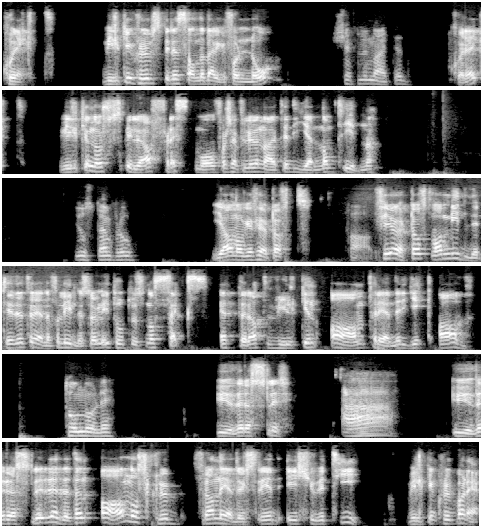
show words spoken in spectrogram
Korrekt. Hvilken klubb spiller Sander Berge for nå? Sheffield United. Korrekt. Hvilken norsk spiller har flest mål for Sheffield United gjennom tidene? Jostein Flo. Jan Åge Fjørtoft. Fjørtoft var midlertidig trener for Lillestrøm i 2006, etter at hvilken annen trener gikk av? Tom Nordli. Uwe Røsler. Ah. Uwe Røsler reddet en annen norsk klubb fra nedrykksstrid i 2010. Hvilken klubb var det?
